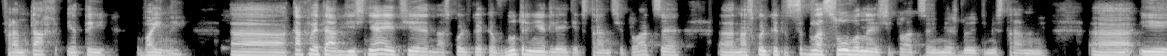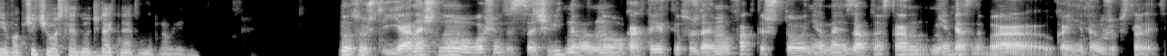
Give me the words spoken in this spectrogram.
фронтах этой войны. А, как вы это объясняете, насколько это внутренняя для этих стран ситуация, насколько это согласованная ситуация между этими странами? И вообще чего следует ждать на этом направлении? Ну, слушайте, я начну, в общем-то, с очевидного, но как-то редко обсуждаемого факта, что ни одна из западных стран не обязана была Украине это уже представлять.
